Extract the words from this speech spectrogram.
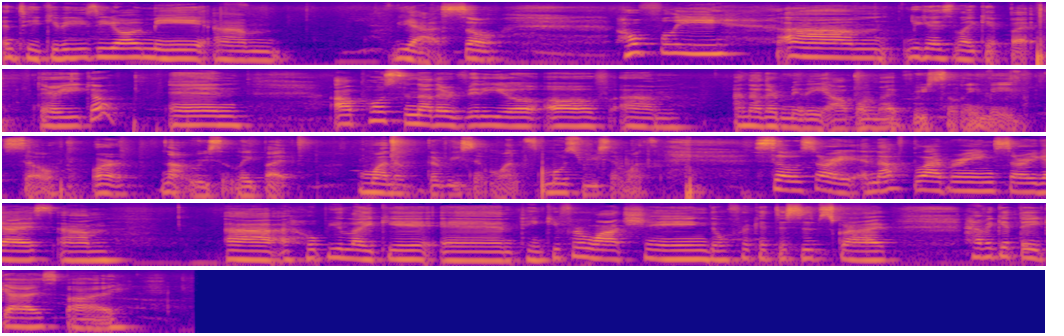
and take it easy on me. Um, yeah, so hopefully um, you guys like it. But there you go. And I'll post another video of um, another mini album I've recently made. So, or not recently, but one of the recent ones, most recent ones. So sorry, enough blabbering. Sorry, guys. Um, uh, I hope you like it and thank you for watching. Don't forget to subscribe. Have a good day, guys. Bye.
